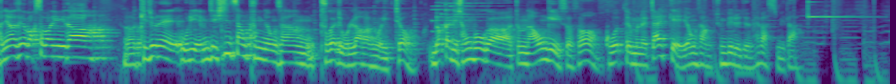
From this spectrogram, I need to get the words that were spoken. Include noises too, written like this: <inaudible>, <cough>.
안녕하세요 박서방입니다. 어, 기존에 우리 MG 신상품 영상 두 가지 올라간 거 있죠? 몇 가지 정보가 좀 나온 게 있어서 그것 때문에 짧게 영상 준비를 좀 해봤습니다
